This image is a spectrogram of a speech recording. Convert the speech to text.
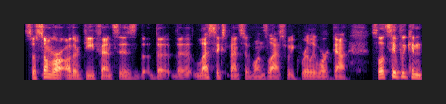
So some of our other defenses, the, the, the less expensive ones last week, really worked out. So let's see if we can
